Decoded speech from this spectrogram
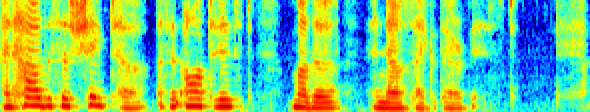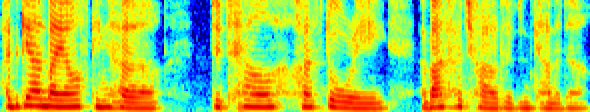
and how this has shaped her as an artist, mother, and now psychotherapist. I began by asking her to tell her story about her childhood in Canada,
